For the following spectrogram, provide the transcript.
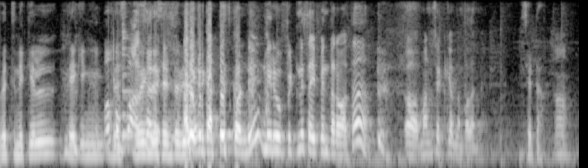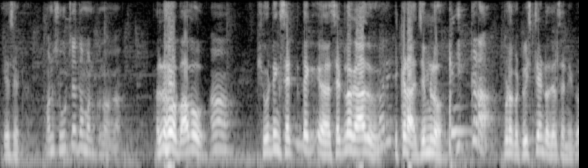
with Nikhil taking interview ఇక్కడ కట్టేసుకోండి మీరు ఫిట్నెస్ అయిపోయిన తర్వాత ఆ, మనం సెట్కి వెళ్దాం పదండి. సెట్టా ఆ, ఏ సెట్ మనం షూట్ చేద్దాం అనుకున్నావుగా. హలో బాబు. షూటింగ్ సెట్ సెట్లో కాదు. మరి? ఇక్కడ జిమ్లో. ఇక్కడ? ఇప్పుడు ఒక ట్విస్ట్ ఏంటో తెలుసా నీకు?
